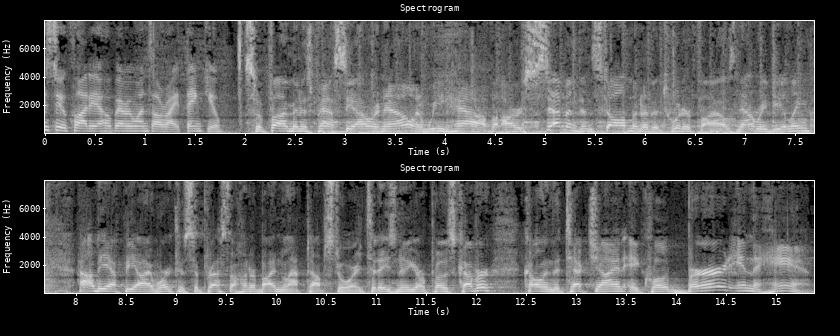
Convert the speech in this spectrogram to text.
Please do, Claudia. I hope everyone's all right. Thank you. So, five minutes past the hour now, and we have our seventh installment of the Twitter files now revealing how the FBI worked to suppress the Hunter Biden laptop story. Today's New York Post cover calling the tech giant a quote, bird in the hand.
